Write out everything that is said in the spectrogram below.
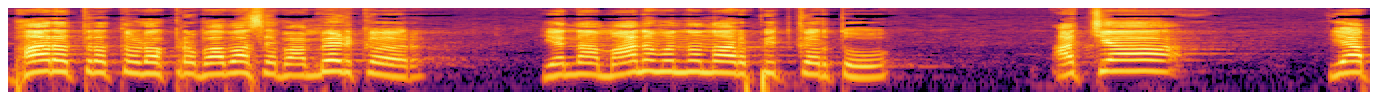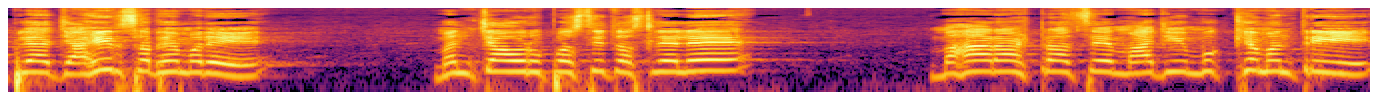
भारतरत्न डॉक्टर बाबासाहेब आंबेडकर यांना मानवंदना अर्पित करतो. आजच्या या आपल्या जाहीर सभेमध्ये मंचावर उपस्थित असलेले महाराष्ट्राचे माजी मुख्यमंत्री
